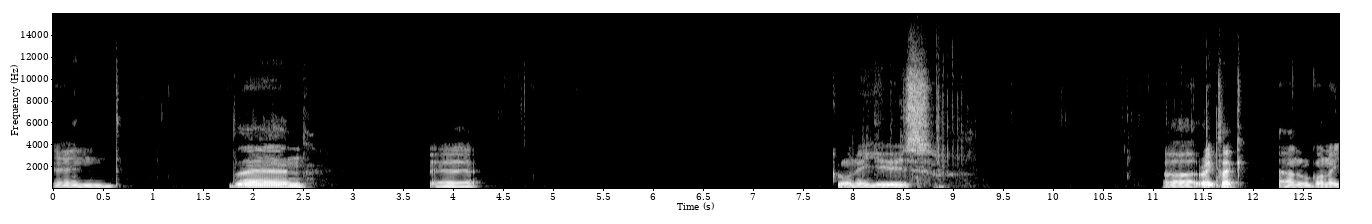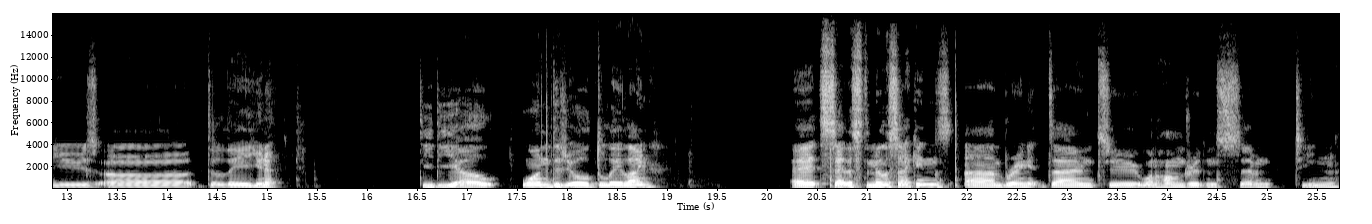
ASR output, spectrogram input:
And then uh, going to use uh, right click and we're gonna use a delay unit. DDL one digital delay line. Uh, set this to milliseconds and bring it down to 117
